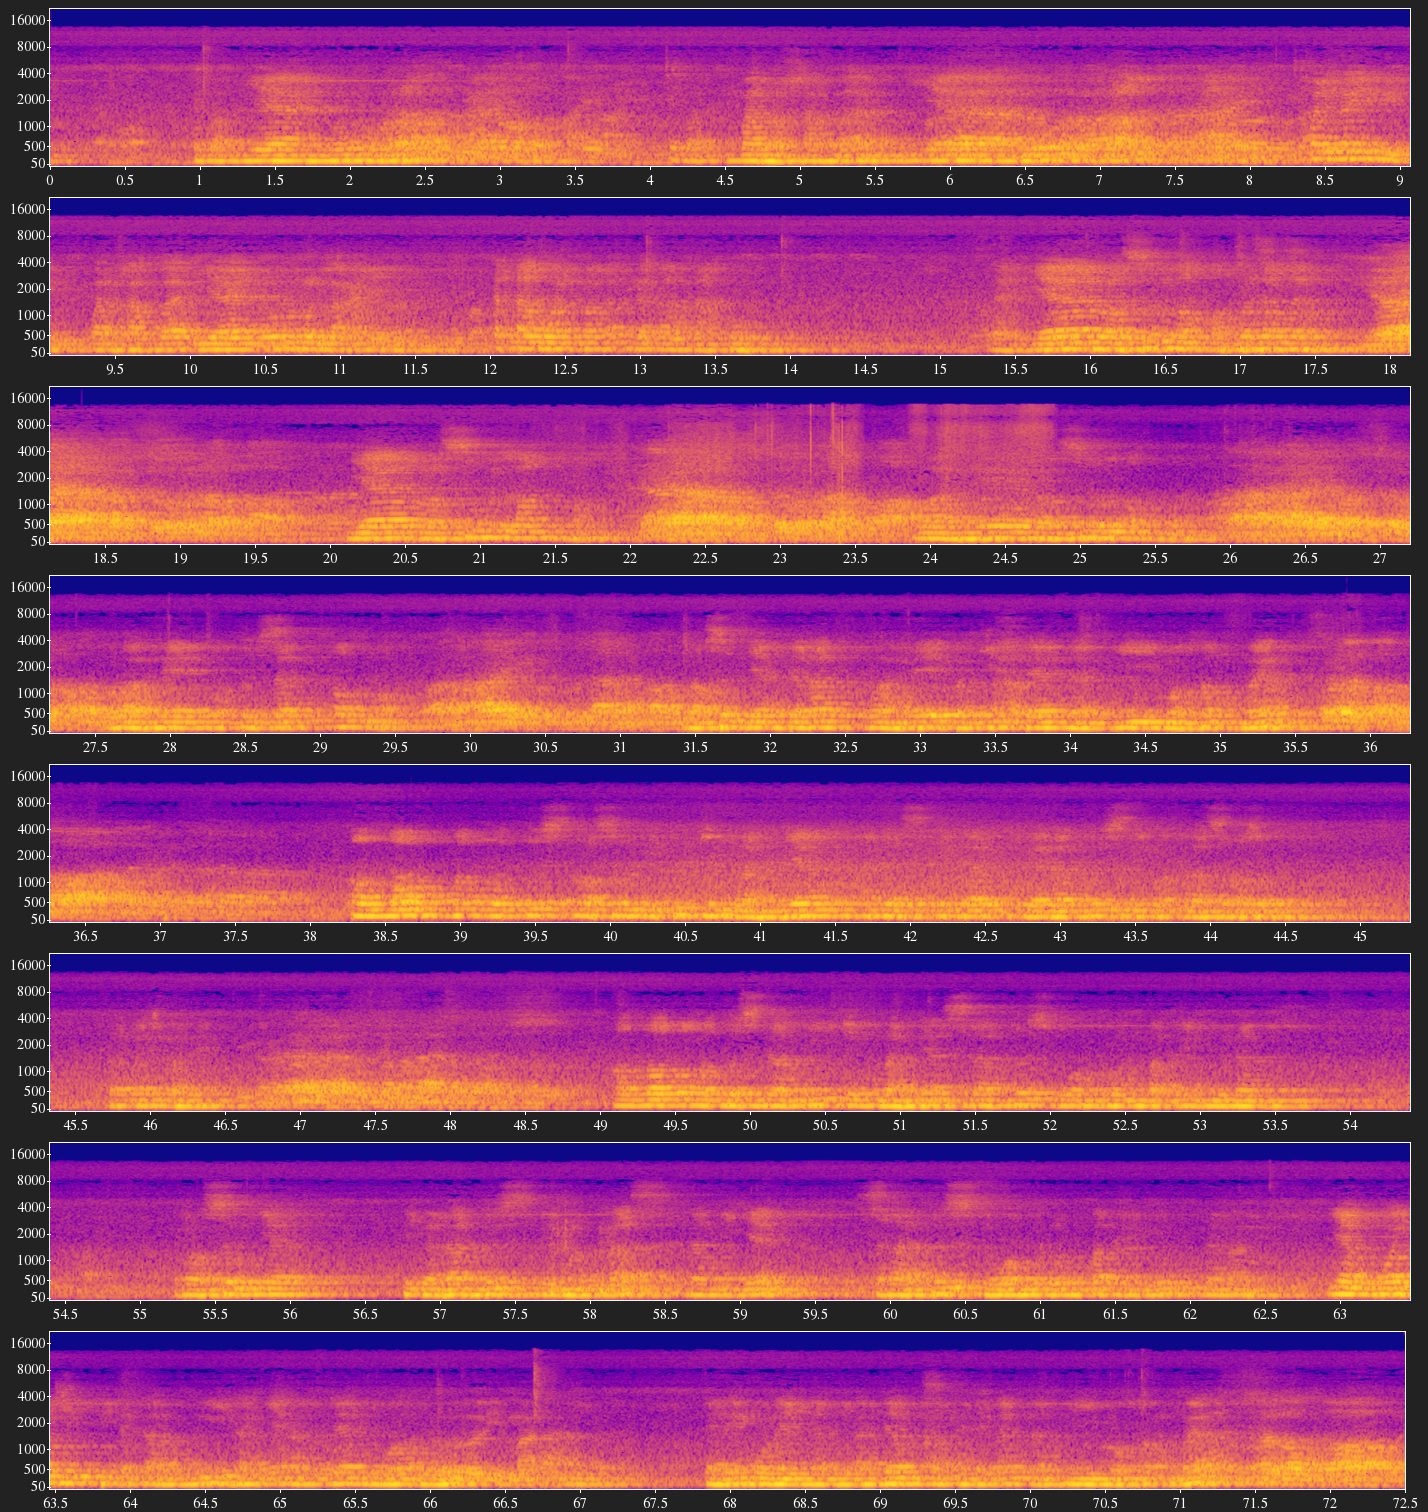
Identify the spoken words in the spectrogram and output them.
coba ya nurul ain coba marhaba ya nurul ain coba dengerin ibu marhaba ya nurul ain ketahuan banget nggak tahu nahwu nah ya Rasulullah bersama-sama Ya Rasulullah ya Rasulullah Ya Rasulullah. Wahai Rasulullah Wahai Rasulullah wahai utusan Allah Wahai utusan Allah Maksudnya adalah wahai baginda Nabi Muhammad Sallallahu alaihi wasallam Allah mengutus Rasul itu jumlahnya ada sekitar 315 Rasul Berapa jumlahnya? Allah mengutus Nabi jumlahnya 124 ribu Nabi Rasulnya 315 Nabinya 124 ribu Nabi Yang wajib diketahui hanya ada 25 Dari mulai Nabi Adam sampai dengan Nabi Muhammad Sallallahu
